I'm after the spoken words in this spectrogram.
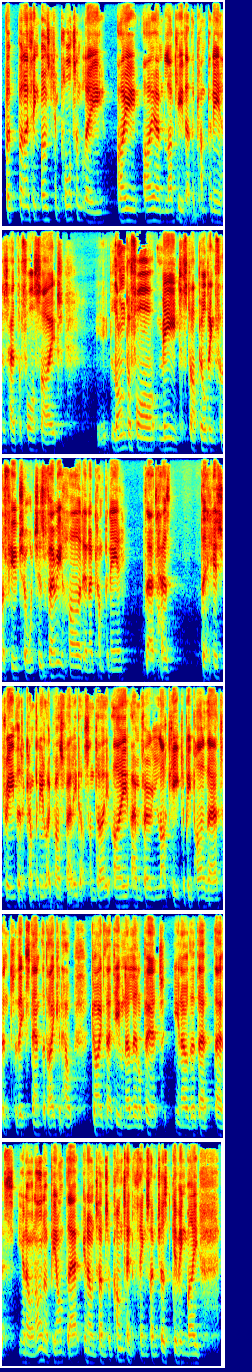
but, but I think most importantly, I, I am lucky that the company has had the foresight long before me to start building for the future, which is very hard in a company that has the history that a company like Grass Valley does. And I, I am very lucky to be part of that. And to the extent that I can help guide that even a little bit, you know, that, that that's, you know, an honor beyond that, you know, in terms of content things, I'm just giving my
